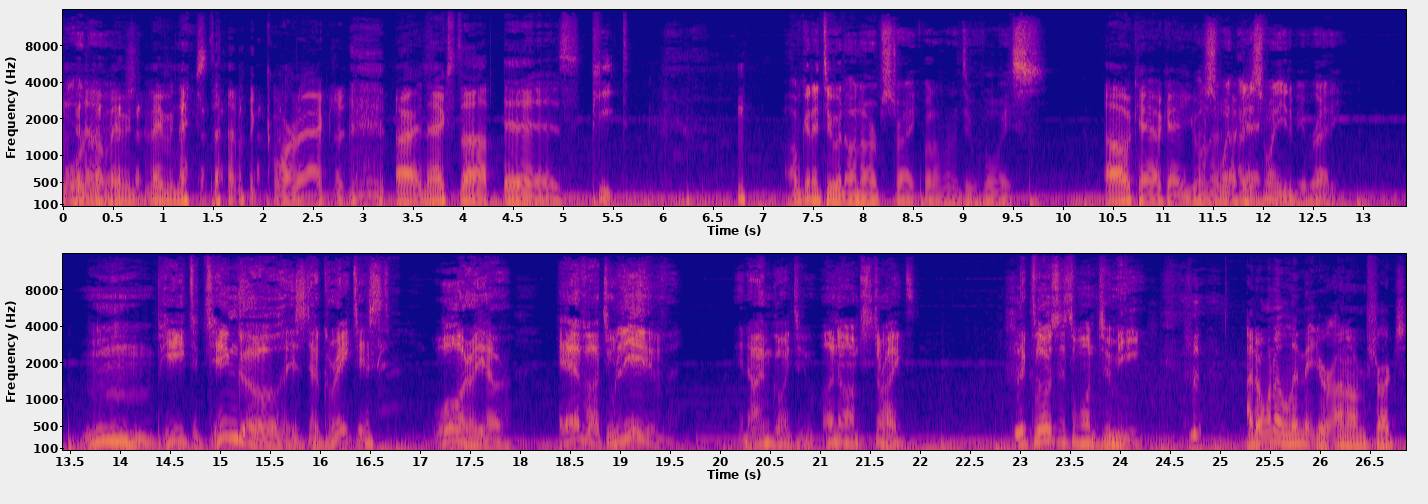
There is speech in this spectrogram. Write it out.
You know, maybe maybe next time a quarter action. All right, next up is Pete. I'm gonna do an unarmed strike, but I'm gonna do voice. Oh, okay, okay. You want just, to? want, Okay. I just want you to be ready. Mmm, Pete Tingle is the greatest warrior ever to live. And I'm going to unarmed strike the closest one to me. I don't want to limit your unarmed strikes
